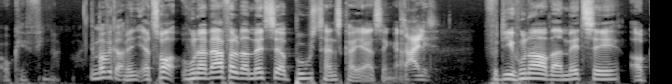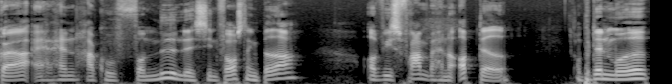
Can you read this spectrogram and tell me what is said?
Okay, fint nok. Det må vi godt. Men jeg tror, hun har i hvert fald været med til at booste hans karriere, tænker jeg. Dejligt. Fordi hun har været med til at gøre, at han har kunne formidle sin forskning bedre, og vise frem, hvad han har opdaget, og på den måde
